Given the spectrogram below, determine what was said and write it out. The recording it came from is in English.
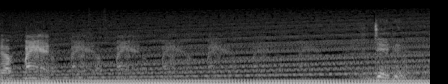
like a man. Did it.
